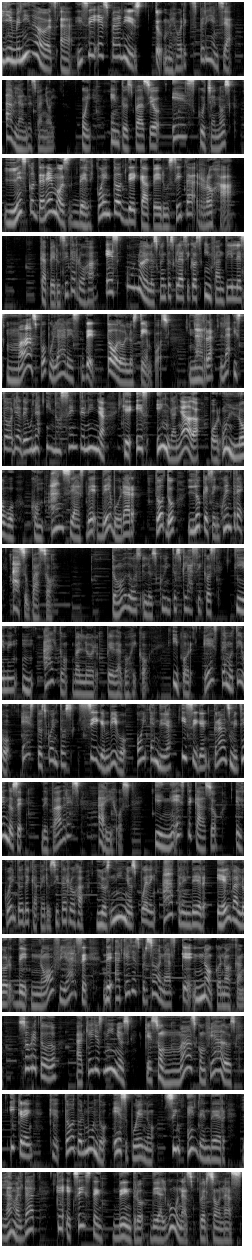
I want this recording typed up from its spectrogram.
Bienvenidos a Easy Spanish, tu mejor experiencia hablando español. Hoy, en tu espacio, escúchanos, les contaremos del cuento de Caperucita Roja. Caperucita Roja es uno de los cuentos clásicos infantiles más populares de todos los tiempos. Narra la historia de una inocente niña que es engañada por un lobo con ansias de devorar todo lo que se encuentre a su paso. Todos los cuentos clásicos tienen un alto valor pedagógico y por este motivo estos cuentos siguen vivo hoy en día y siguen transmitiéndose de padres a hijos. En este caso, el cuento de Caperucita Roja, los niños pueden aprender el valor de no fiarse de aquellas personas que no conozcan, sobre todo aquellos niños que son más confiados y creen que todo el mundo es bueno sin entender la maldad que existe dentro de algunas personas.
